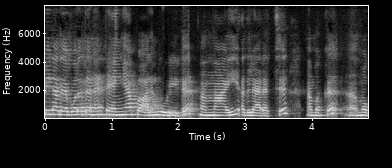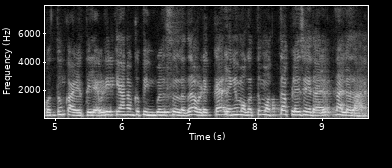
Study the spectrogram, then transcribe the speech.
പിന്നെ അതേപോലെ തന്നെ തേങ്ങാപ്പാലും കൂടിയിട്ട് നന്നായി അതിൽ അരച്ച് നമുക്ക് മുഖത്തും കഴുത്തിൽ എവിടെയൊക്കെയാണ് നമുക്ക് പിമ്പിൾസ് ഉള്ളത് അവിടെയൊക്കെ അല്ലെങ്കിൽ മുഖത്ത് മൊത്തം അപ്ലൈ ചെയ്താലും നല്ലതാണ്.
